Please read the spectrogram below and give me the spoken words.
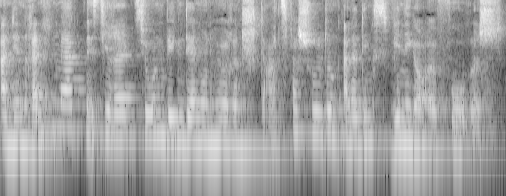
An den Rentenmärkten ist die Reaktion wegen der nun höheren Staatsverschuldung allerdings weniger euphorisch.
